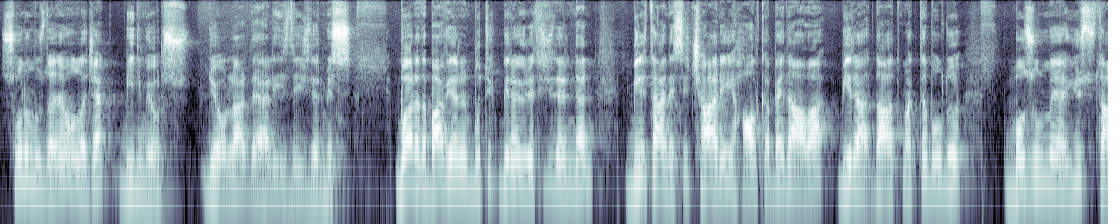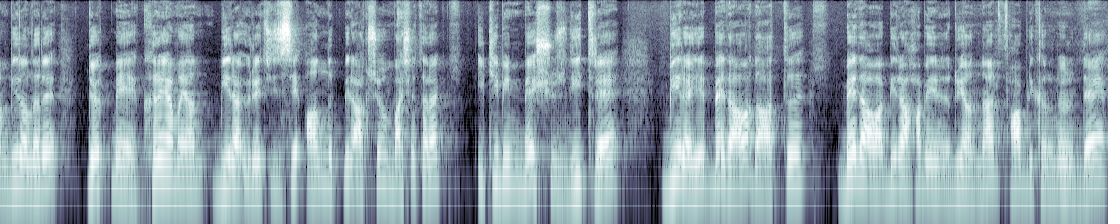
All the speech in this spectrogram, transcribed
Sonumuzda ne olacak bilmiyoruz diyorlar değerli izleyicilerimiz. Bu arada Bavyera'nın butik bira üreticilerinden bir tanesi çareyi halka bedava bira dağıtmakta buldu. Bozulmaya yüz tutan biraları dökmeye kırayamayan bira üreticisi anlık bir aksiyon başlatarak 2500 litre birayı bedava dağıttı. Bedava bira haberini duyanlar fabrikanın önünde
